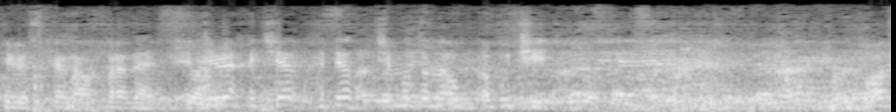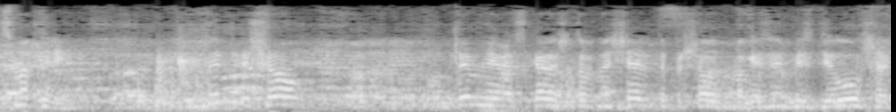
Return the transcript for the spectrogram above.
тебе сказал продать. Я тебя хотел, хотел чему-то обучить. Вот смотри, ты пришел, ты мне рассказываешь, что вначале ты пришел в магазин безделушек,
